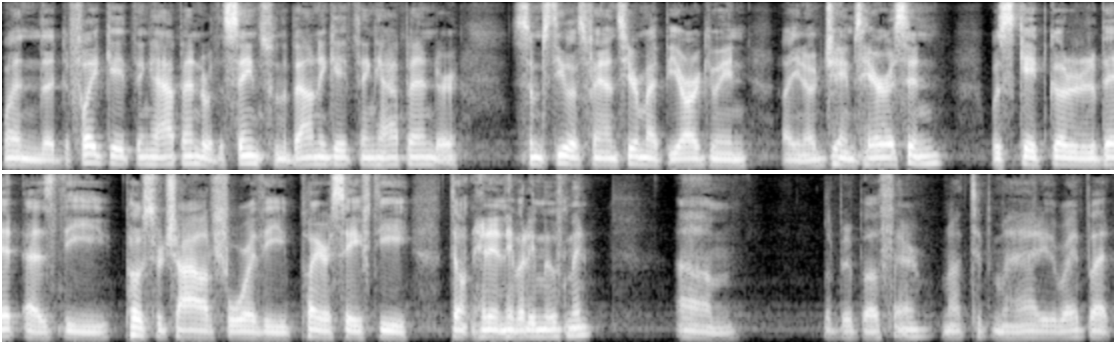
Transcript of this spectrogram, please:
when the Deflategate thing happened, or the Saints when the Bounty Gate thing happened, or some Steelers fans here might be arguing, uh, you know, James Harrison was scapegoated a bit as the poster child for the player safety, don't hit anybody movement. Um, a little bit of both there. I'm not tipping my hat either way, but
